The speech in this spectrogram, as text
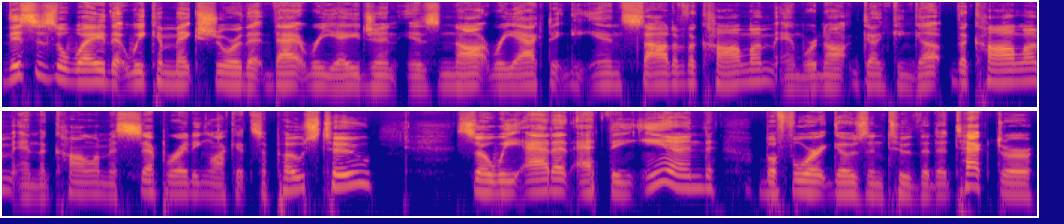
This is a way that we can make sure that that reagent is not reacting inside of the column and we're not gunking up the column and the column is separating like it's supposed to. So we add it at the end before it goes into the detector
